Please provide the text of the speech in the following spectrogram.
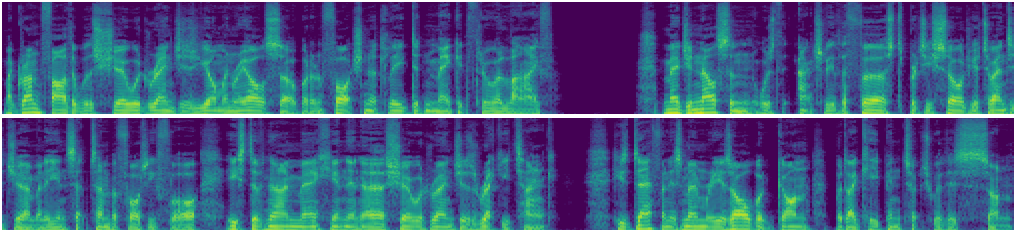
My grandfather was Sherwood Rangers Yeomanry also, but unfortunately didn't make it through alive. Major Nelson was actually the first British soldier to enter Germany in September 44, east of Nijmegen in a Sherwood Rangers recce tank. He's deaf and his memory is all but gone, but I keep in touch with his son.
